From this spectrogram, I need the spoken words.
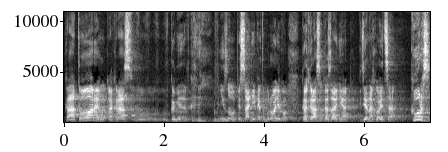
которым как раз в, внизу в описании к этому ролику как раз указание, где находится курс.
